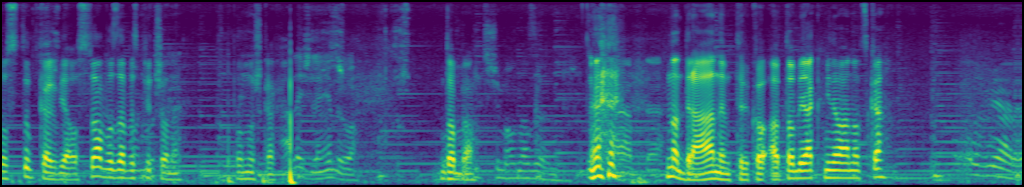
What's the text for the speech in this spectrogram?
Po stópkach biało, słabo zabezpieczone. Po nóżkach. Ale źle nie było. Dobra. Trzymał na zewnątrz. Prawda. Nad ranem tylko. A tobie jak minęła nocka? No, w miarę,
